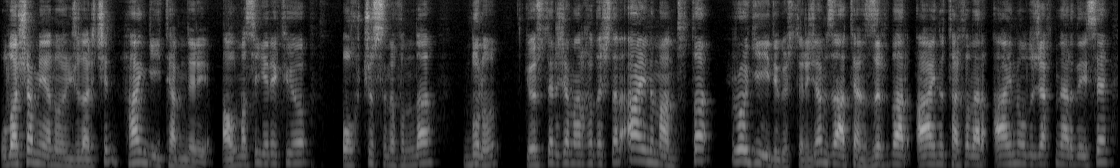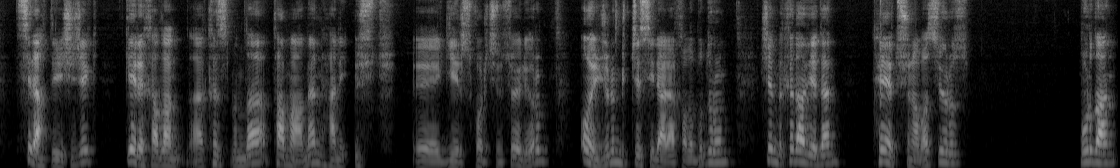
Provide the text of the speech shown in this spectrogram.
ulaşamayan oyuncular için hangi itemleri alması gerekiyor? Okçu sınıfında bunu göstereceğim arkadaşlar. Aynı mantıkta Rogi'yi de göstereceğim. Zaten zırhlar aynı, takılar aynı olacak neredeyse. Silah değişecek. Geri kalan e, kısmında tamamen hani üst e, gear score için söylüyorum. Oyuncunun bütçesiyle alakalı bu durum. Şimdi klavyeden H tuşuna basıyoruz. Buradan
